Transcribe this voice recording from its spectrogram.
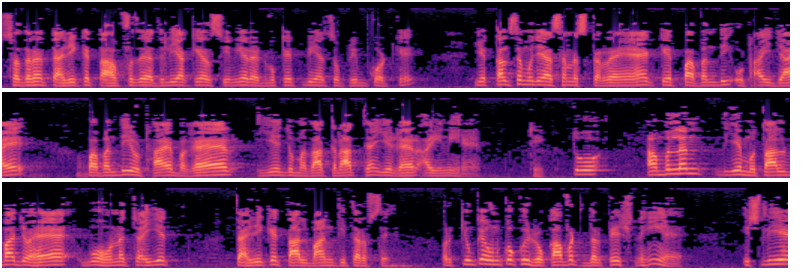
सदर तहरीक तहफ़ अदलिया के और सीनियर एडवोकेट भी हैं सुप्रीम कोर्ट के। ये कल से मुझे एसएमएस कर रहे हैं कि पाबंदी उठाई जाए पाबंदी उठाए बगैर ये जो मजाकरात हैं ये गैर आइनी हैं। ठीक। तो अमलन ये मुतालबा जो है वो होना चाहिए तहरीक तालिबान की तरफ़ से। और क्योंकि उनको कोई रुकावट दरपेश नहीं है इसलिए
